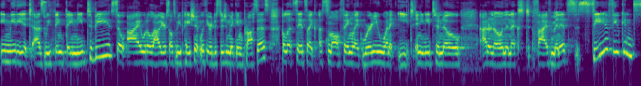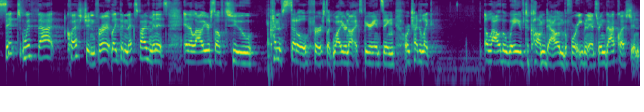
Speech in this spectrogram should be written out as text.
immediate as we think they need to be. So I would allow yourself to be patient with your decision making process. But let's say it's like a small thing like where do you want to eat and you need to know, I don't know, in the next five minutes, see if you can sit with that question for like the next five minutes and allow yourself to kind of settle first, like while you're not experiencing or try to like allow the wave to calm down before even answering that question.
